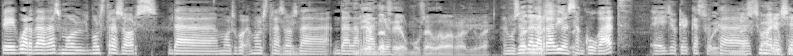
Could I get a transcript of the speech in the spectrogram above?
té guardades molt, molts tresors de, molts, molts tresors de, de la dia hem de ràdio. fer el Museu de la Ràdio, eh? El Museu de la Màrius, Ràdio a Sant Cugat eh, jo crec que s'ho Pues s'ho mereixeria.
